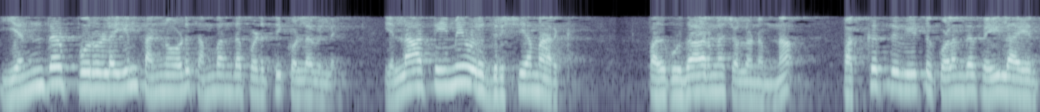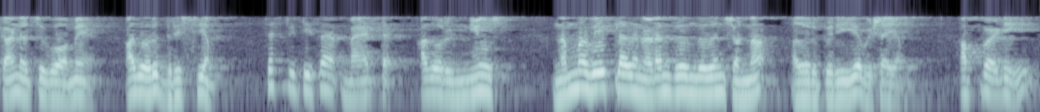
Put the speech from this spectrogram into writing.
எந்த பொருளையும் தன்னோடு சம்பந்தப்படுத்தி கொள்ளவில்லை. எல்லாத்தையுமே ஒரு திருஷ்யமா இருக்கு. அதுக்கு உதாரணம் சொல்லணும்னா பக்கத்து வீட்டு குழந்தை ஃபெயில் ஆயிருக்கான்னு வச்சுக்கோமே அது ஒரு திருஷ்யம். Just it is a matter அது ஒரு நியூஸ் நம்ம வீட்டில் அது நடந்திருந்ததுன்னு சொன்னா அது ஒரு பெரிய விஷயம். அப்படி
